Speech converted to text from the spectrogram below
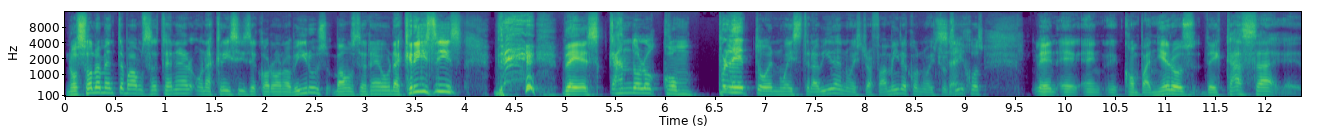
no solamente vamos a tener una crisis de coronavirus, vamos a tener una crisis de, escándalo completo en nuestra vida, en nuestra familia, con nuestros hijos, en, compañeros de casa. Eh,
